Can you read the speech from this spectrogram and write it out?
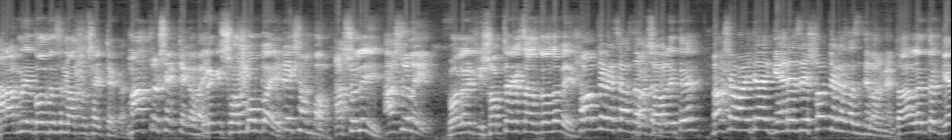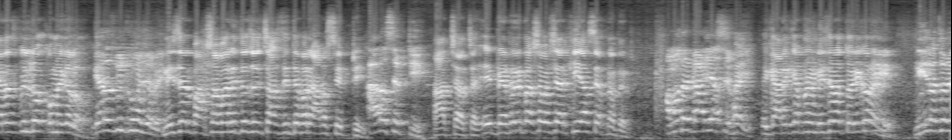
আর আপনি বলতেছেন মাত্র ষাট টাকা। মাত্র ষাট টাকা ভাই। এটা কি সম্ভব ভাই? এটাই সম্ভব। আসলেই? আসলেই। বলেন কি সব জায়গায় চার্জ দেওয়া যাবে? সব জায়গায় চার্জ দেওয়া বাসা বাড়িতে? বাসা বাড়িতে গ্যারেজে সব জায়গায় চার্জ দিতে পারবেন। তাহলে তো গ্যারেজ বিলও কমে গেল। গ্যারেজ বিল কমে যাবে। নিজের বাসা বাড়িতে যদি চার্জ দিতে পারে আরও সেফটি আরও সেফটি আচ্ছা আচ্ছা। এই ব্যাটারির পাশাপাশি আর কি আছে আপনাদের? আমাদের গাড়ি আছে ভাই। এই গাড়ি কি আপনারা নিজেরা তৈরি করেন? নিজেরা চলে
